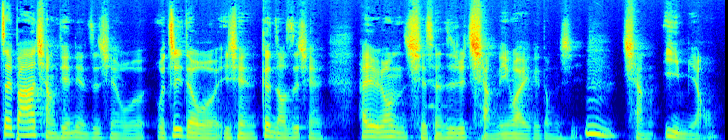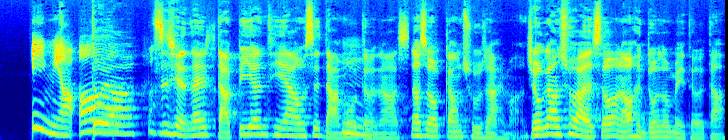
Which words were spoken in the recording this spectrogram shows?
在帮他抢甜点之前，我我记得我以前更早之前还有用写程式去抢另外一个东西，嗯，抢疫苗。疫苗哦，对啊，之前在打 BNT 啊，或是打莫德纳，嗯、那时候刚出来嘛，就刚出来的时候，然后很多人都没得打，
